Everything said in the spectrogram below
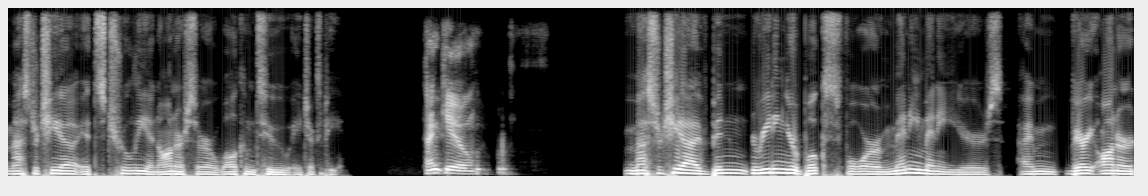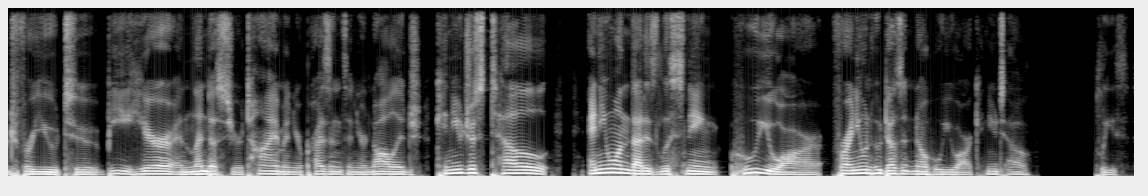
Master Chia, it's truly an honor, sir. Welcome to HXP. Thank you. Master Chia, I've been reading your books for many, many years. I'm very honored for you to be here and lend us your time and your presence and your knowledge. Can you just tell anyone that is listening who you are? For anyone who doesn't know who you are, can you tell, please?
